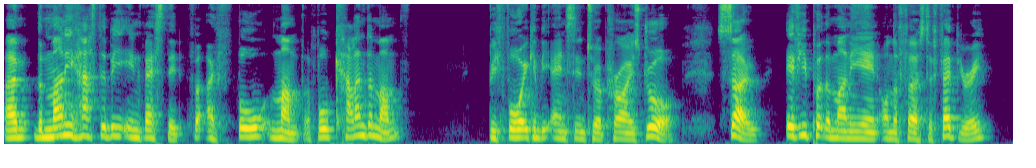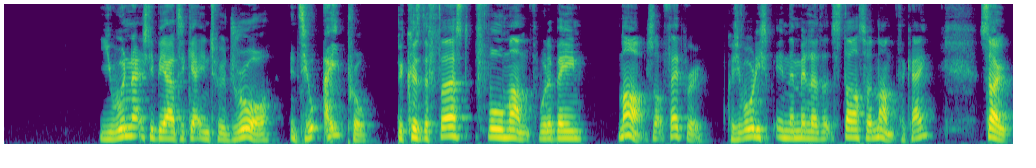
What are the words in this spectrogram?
Um, the money has to be invested for a full month, a full calendar month, before it can be entered into a prize draw. So, if you put the money in on the 1st of February, you wouldn't actually be able to get into a draw until April because the first full month would have been March, not February because you've already in the middle of the start of a month, okay? So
